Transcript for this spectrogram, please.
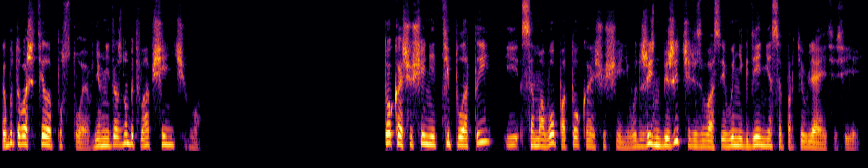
как будто ваше тело пустое, в нем не должно быть вообще ничего. Только ощущение теплоты и самого потока ощущений. Вот жизнь бежит через вас, и вы нигде не сопротивляетесь ей.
